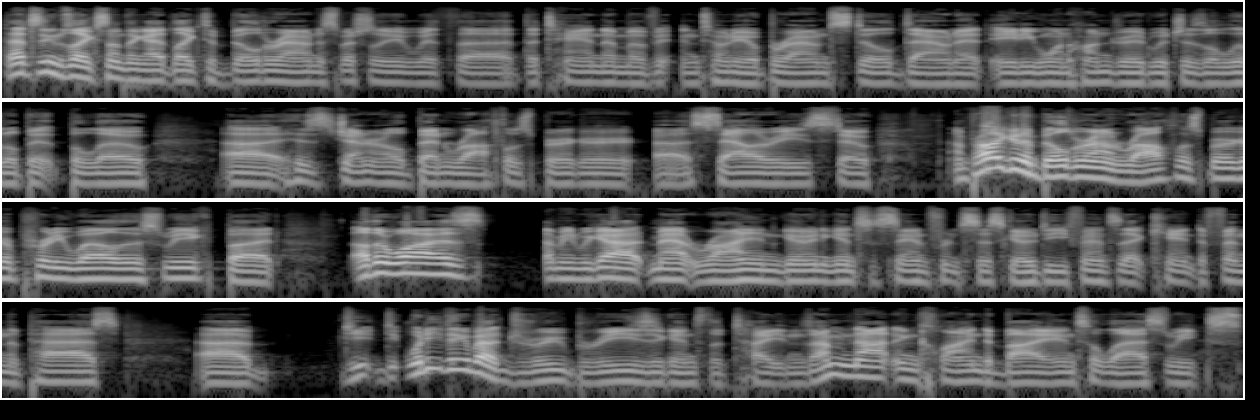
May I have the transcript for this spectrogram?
that seems like something I'd like to build around, especially with uh, the tandem of Antonio Brown still down at 8,100, which is a little bit below uh, his general Ben Roethlisberger uh, salaries. So I'm probably going to build around Roethlisberger pretty well this week, but otherwise, I mean, we got Matt Ryan going against the San Francisco defense that can't defend the pass. Uh, do you, do- what do you think about Drew Brees against the Titans? I'm not inclined to buy into last week's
